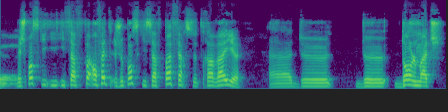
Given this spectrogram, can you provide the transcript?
Euh, Mais je pense qu'ils ils- ils savent pas. En fait, je pense qu'ils savent pas faire ce travail euh, de de dans le match.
